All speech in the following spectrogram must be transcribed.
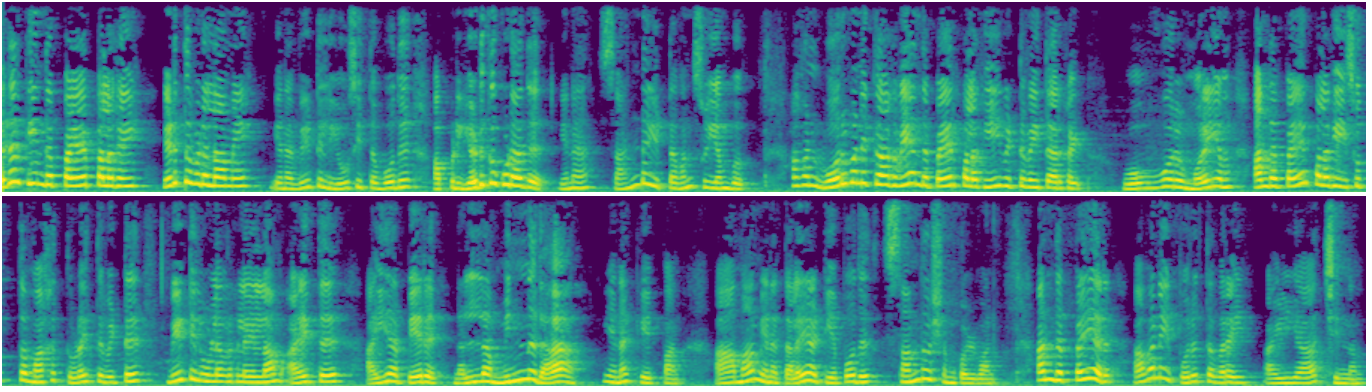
எதற்கு இந்த பெயர்ப்பலகை எடுத்து விடலாமே என வீட்டில் யோசித்த போது அப்படி எடுக்கக்கூடாது என சண்டையிட்டவன் சுயம்பு. அவன் ஒருவனுக்காகவே அந்த பெயர் பலகையை விட்டு வைத்தார்கள். ஒவ்வொரு முறையும் அந்த பெயர் பலகையை சுத்தமாக துடைத்துவிட்டு வீட்டில் உள்ளவர்களையெல்லாம் அழைத்து ஐயா பேரு நல்லா மின்னுதா? என கேட்பான். ஆமாம் என தலையாட்டிய போது சந்தோஷம் கொள்வான். அந்த பெயர் அவனை பொறுத்தவரை அழியா சின்னம்.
